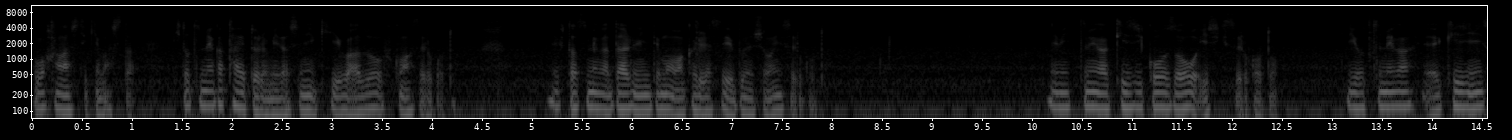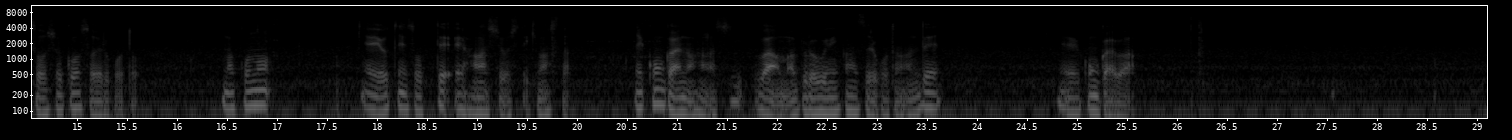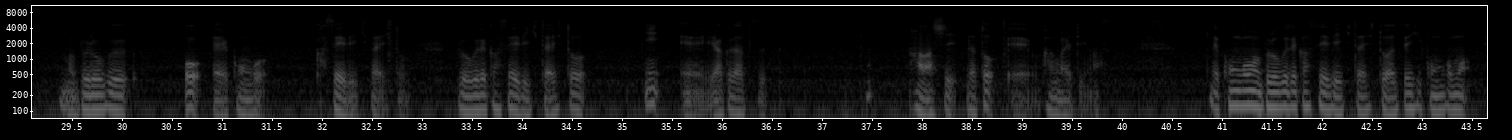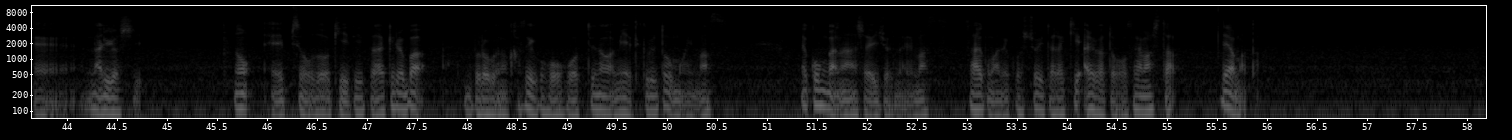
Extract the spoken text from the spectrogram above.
を話してきました。1つ目がタイトル見出しにキーワードを含ませること。で2つ目が誰にでも分かりやすい文章にすること。で3つ目が記事構造を意識すること。4つ目が、えー、記事に装飾を添えること、まあ、この、えー、4つに沿って、えー、話をしてきました。で今回の話は、まあ、ブログに関することなんで、えー、今回はまあ、ブログを、え今後稼いでいきたい人ブログで稼いでいきたい人に、え役立つ話だと、え考えています。で今後もブログで稼いでいきたい人は是非今後も、えー、成吉のエピソードを聞いていただければブログの稼ぐ方法っていうのが見えてくると思います。で今回の話は以上になります。最後までご視聴いただきありがとうございました。ではまた。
